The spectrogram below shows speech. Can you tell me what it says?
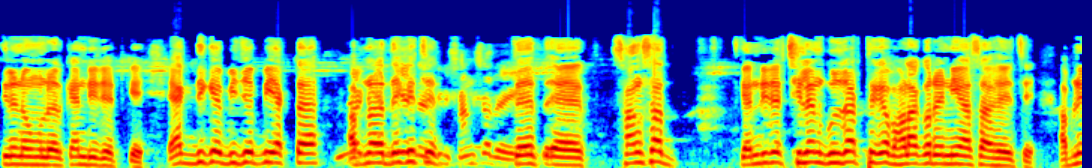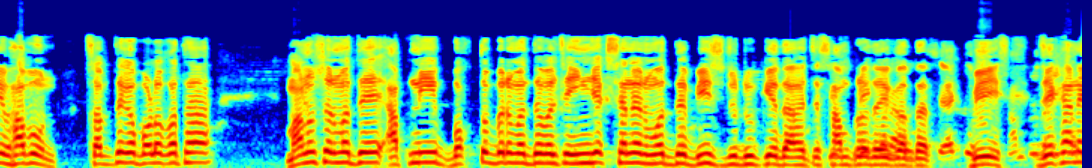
তৃণমূলের ক্যান্ডিডেটকে একদিকে বিজেপি একটা আপনারা দেখেছেন সাংসদ ক্যান্ডিডেট ছিলেন গুজরাট থেকে ভাড়া করে নিয়ে আসা হয়েছে। আপনি ভাবুন সব থেকে বড় কথা মানুষের মধ্যে আপনি বক্তব্যের মধ্যে বলছে ইঞ্জেকশনের মধ্যে বিষ ঢুকিয়ে দেওয়া হচ্ছে সাম্প্রদায়িকতার বিষ। যেখানে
